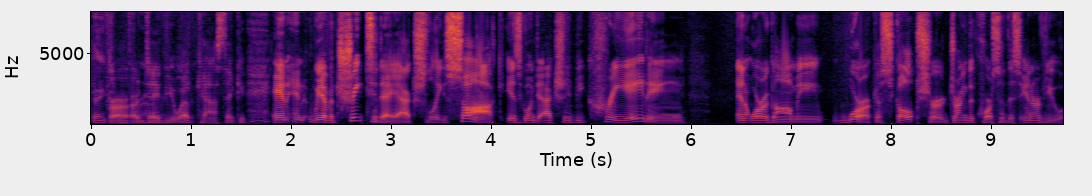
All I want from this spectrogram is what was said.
Thanks for our, for our debut webcast. Thank you. And, and we have a treat today, actually. Sok is going to actually be creating an origami work, a sculpture, during the course of this interview.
